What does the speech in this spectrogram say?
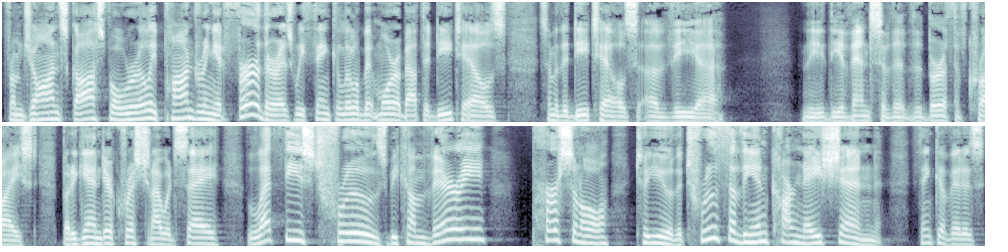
from John's gospel. We're really pondering it further as we think a little bit more about the details, some of the details of the, uh, the, the events of the, the birth of Christ. But again, dear Christian, I would say, let these truths become very personal to you. The truth of the incarnation think of it as,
